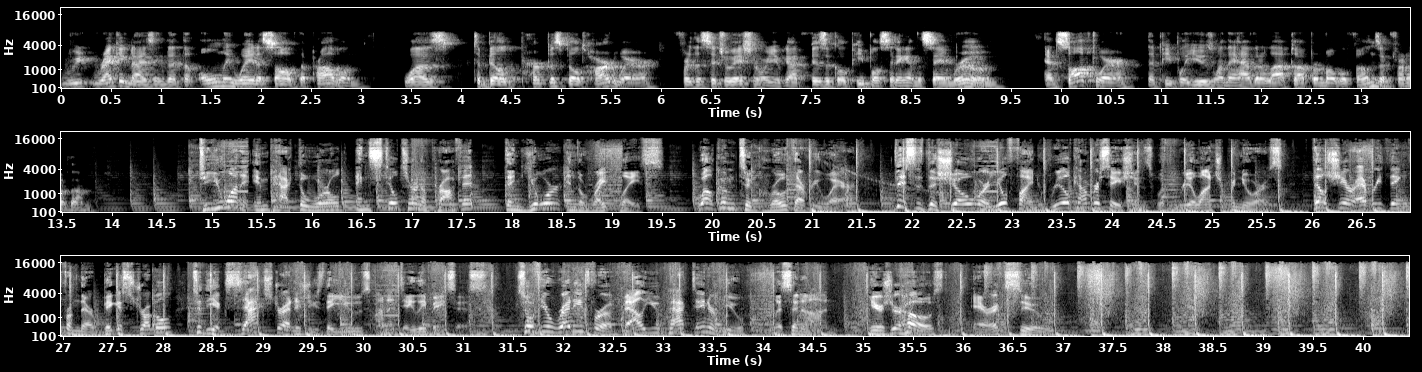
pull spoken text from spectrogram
re- recognizing that the only way to solve the problem was to build purpose built hardware for the situation where you've got physical people sitting in the same room and software that people use when they have their laptop or mobile phones in front of them. Do you want to impact the world and still turn a profit? Then you're in the right place. Welcome to Growth Everywhere. This is the show where you'll find real conversations with real entrepreneurs. They'll share everything from their biggest struggle to the exact strategies they use on a daily basis. So if you're ready for a value packed interview, listen on. Here's your host, Eric Siu.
